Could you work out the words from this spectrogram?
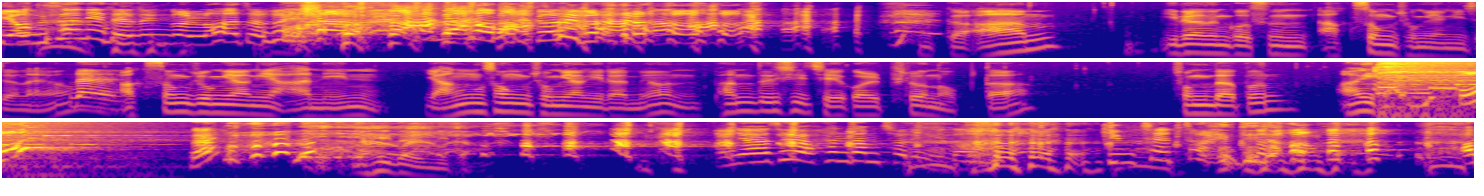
영순이 되는 걸로 하죠 그냥 하나만 바꾸는 걸로. 그러니까 암이라는 것은 악성 종양이잖아요. 네. 악성 종양이 아닌 양성 종양이라면 반드시 제거할 필요는 없다. 정답은 아이다. 네? 아이다입니다. 안녕하세요 한담철입니다. 김채철입니다. 아?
